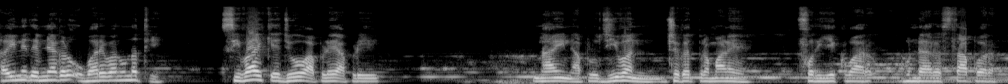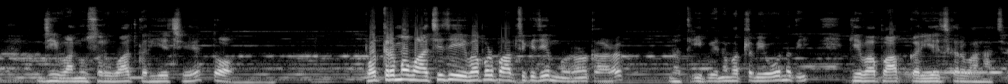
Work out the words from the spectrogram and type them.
થઈને તેમની આગળ ઊભા રહેવાનું નથી. સિવાય કે જો આપણે આપણી લાઈન આપણું જીવન જગત પ્રમાણે ફરી એકવાર ગુંડા રસ્તા પર જીવવાનું શરૂઆત કરીએ છીએ. તો પત્રમાં વાંચે છે એવા પણ પાપ છે કે જે મરણકારક નથી. એનો મતલબ એવો નથી કે એવા પાપ કરીએ જ કરવાના છે.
